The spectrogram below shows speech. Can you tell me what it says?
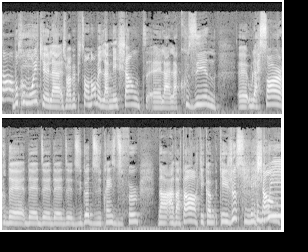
non Beaucoup moins que la, je me rappelle plus de son nom, mais de la méchante, euh, la, la cousine euh, ou la sœur de, de, de, de, de- du gars du prince du feu dans Avatar, qui est comme qui est juste méchante. Oui!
